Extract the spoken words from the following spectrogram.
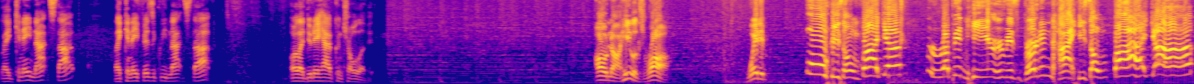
like, can they not stop? Like, can they physically not stop? Or like, do they have control of it? Oh no, he looks raw. Wait a Oh, he's on fire! Up in here is burning high. He's on fire!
